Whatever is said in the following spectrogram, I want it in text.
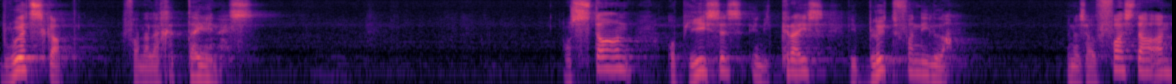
boodskap van hulle getuienis. Ons staan op Jesus en die kruis, die bloed van die lam. En ons hou vas daaraan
